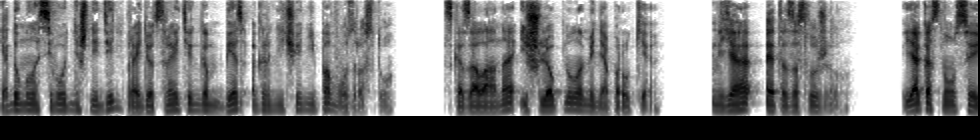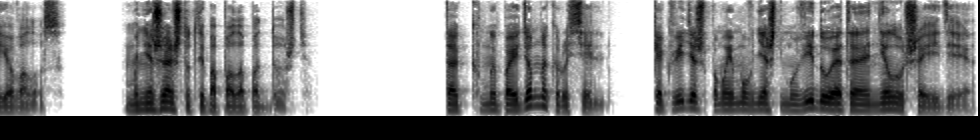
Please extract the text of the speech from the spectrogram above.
Я думала, сегодняшний день пройдет с рейтингом без ограничений по возрасту», сказала она и шлепнула меня по руке. Я это заслужил. Я коснулся ее волос. «Мне жаль, что ты попала под дождь». «Так мы пойдем на карусель? Как видишь, по моему внешнему виду, это не лучшая идея».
